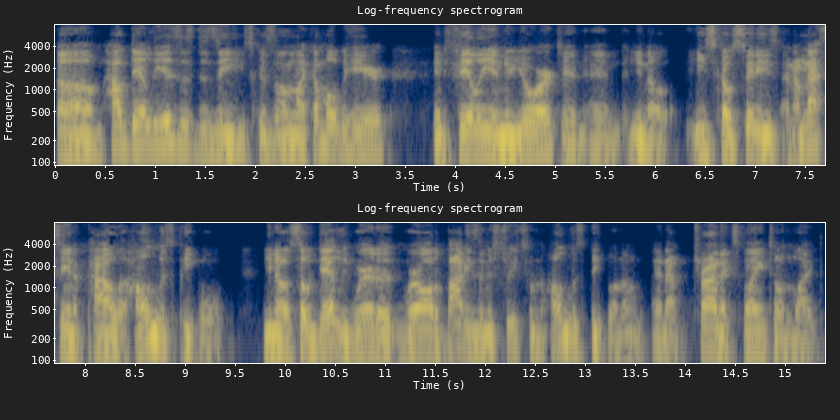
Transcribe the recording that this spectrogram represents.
um, how deadly is this disease?" Because I'm like, I'm over here in Philly and New York and and you know East Coast cities, and I'm not seeing a pile of homeless people. You know, so deadly. Where the where all the bodies in the streets from the homeless people? And I'm and I'm trying to explain to him like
